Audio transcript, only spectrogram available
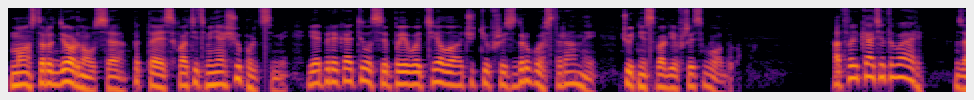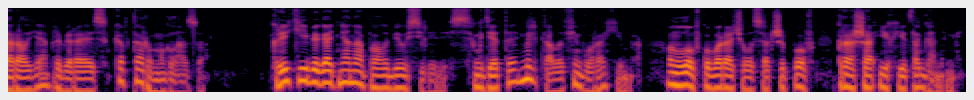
Монстр дернулся, пытаясь схватить меня щупальцами. Я перекатился по его телу, очутившись с другой стороны, чуть не свалившись в воду. «Отвлекайте, тварь!» — заорал я, пробираясь ко второму глазу. Крики и беготня на палубе усилились. Где-то мелькала фигура Хиба. Он ловко уворачивался от шипов, кроша их ятаганами.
